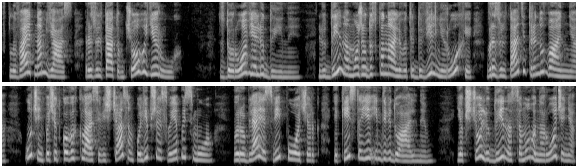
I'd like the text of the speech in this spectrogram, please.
впливають на м'яз, результатом чого є рух. Здоров'я людини. Людина може удосконалювати довільні рухи в результаті тренування. Учень початкових класів із часом поліпшує своє письмо, виробляє свій почерк, який стає індивідуальним. Якщо людина з самого народження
